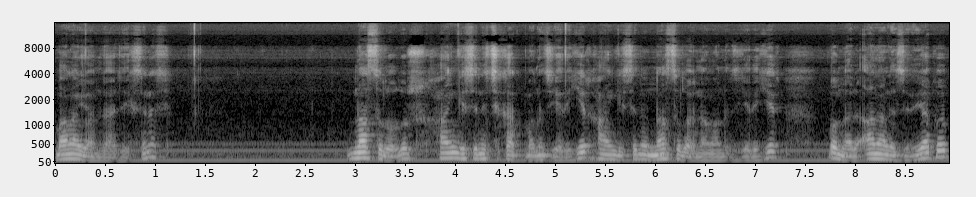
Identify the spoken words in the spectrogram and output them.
bana göndereceksiniz. Nasıl olur? Hangisini çıkartmanız gerekir? Hangisini nasıl oynamanız gerekir? Bunları analizini yapıp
